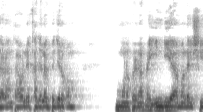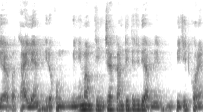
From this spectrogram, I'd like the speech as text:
দাঁড়ান, তাহলে কাজে লাগবে যেরকম মনে করেন আপনি ইন্ডিয়া, মালয়েশিয়া বা থাইল্যান্ড, এরকম মিনিমাম তিনটা কান্ট্রিতে যদি আপনি ভিজিট করেন,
